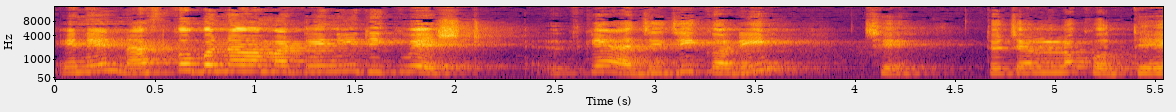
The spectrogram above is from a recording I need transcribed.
એને નાસ્તો બનાવવા માટેની રિક્વેસ્ટ કે આજીજી કરી છે. તો ચાલો લખો, ધે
